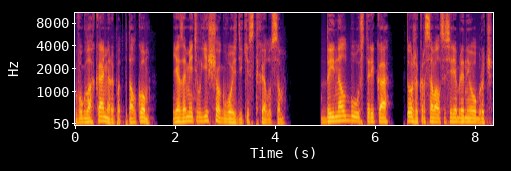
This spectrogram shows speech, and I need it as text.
В углах камеры под потолком я заметил еще гвоздики с тхелусом. Да и на лбу у старика тоже красовался серебряный обруч,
